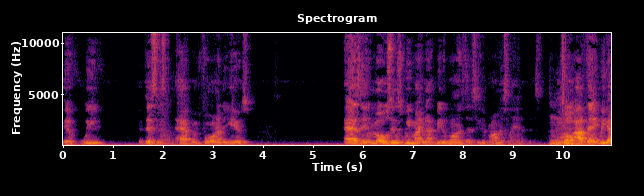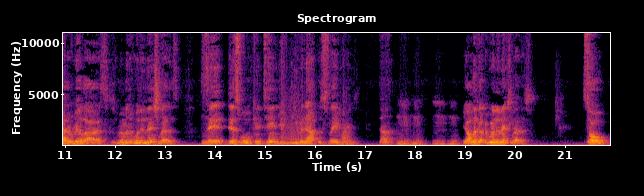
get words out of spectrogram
if we if this has happened 400 years, as in Moses, we might not be the ones that see the promised land of this. Mhm. So I think we got to realize, because remember the Willie Lynch letters Mm. said this will continue even after slavery is done. Mm-hmm. Mm-hmm. Y'all look up the Willie Lynch letters. So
